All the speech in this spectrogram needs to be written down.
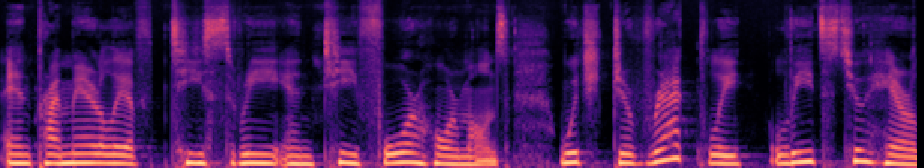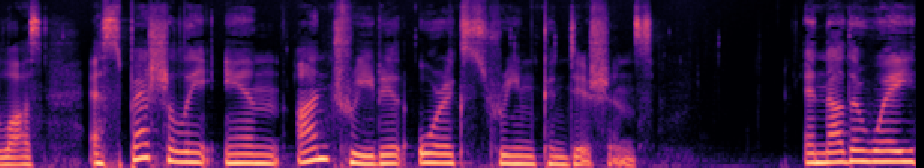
and primarily of T3 and T4 hormones, which directly leads to hair loss, especially in untreated or extreme conditions. Another way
